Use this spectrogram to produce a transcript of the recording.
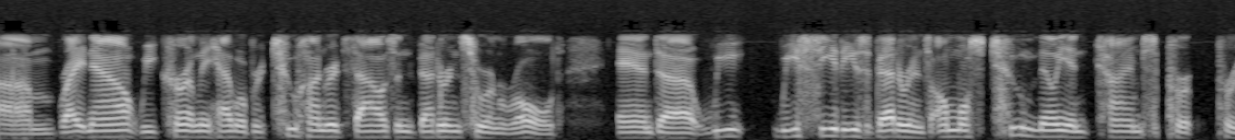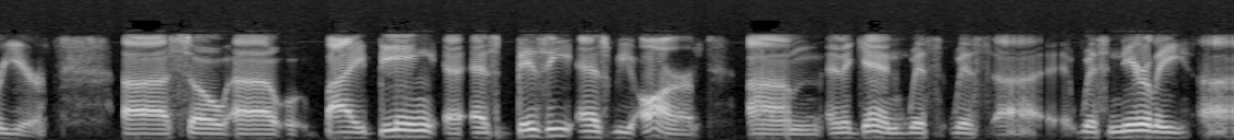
Um, right now, we currently have over 200,000 veterans who are enrolled, and we we see these veterans almost two million times per per year. Uh, so uh, by being as busy as we are, um, and again with with uh, with nearly uh,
